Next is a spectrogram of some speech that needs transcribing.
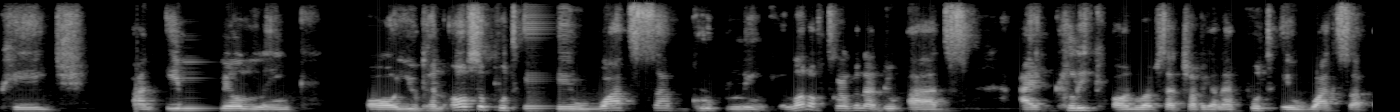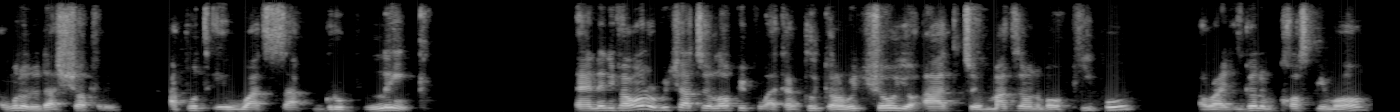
page, an email link, or you can also put a WhatsApp group link. A lot of times when I do ads, I click on website traffic and I put a WhatsApp. I'm going to do that shortly. I put a WhatsApp group link. And then if I want to reach out to a lot of people, I can click on reach, show your ad to a maximum number of people. All right, it's going to cost me more.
